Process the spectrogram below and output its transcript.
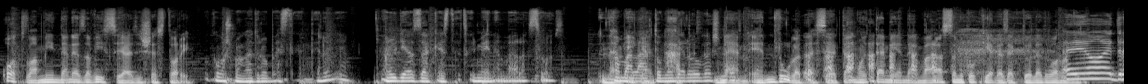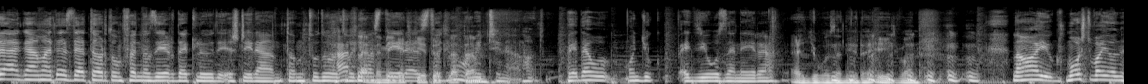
ott van minden, ez a visszajelzéses sztori. Akkor most magadról beszéltél, ugye? Mert ugye azzal kezdted, hogy miért nem válaszolsz. Nem, ha már igen. látom, hogy Hát elolvastad. Nem, én rólad beszéltem, hogy te miért nem válasz, amikor kérdezek tőled valamit. Jaj, drágám, hát ezzel tartom fenn az érdeklődést irántam, tudod, Hát hogy azt még egy-két érezd, hogy ötletem. mit csinálhat. Például mondjuk egy jó zenére. Egy jó zenére, így van. Na halljuk, most vajon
